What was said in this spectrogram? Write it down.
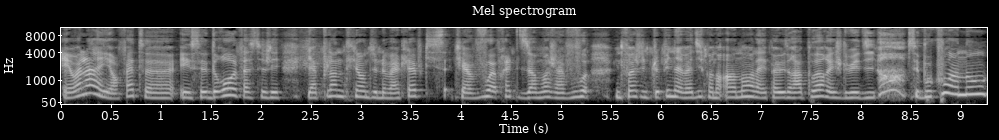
et voilà. Et en fait, euh, et c'est drôle parce que j'ai, il y a plein de clients du Loma Club qui, avouent après, qui disent Ah, moi j'avoue, une fois j'ai une copine, elle m'a dit pendant un an elle avait pas eu de rapport et je lui ai dit oh, c'est beaucoup un an.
